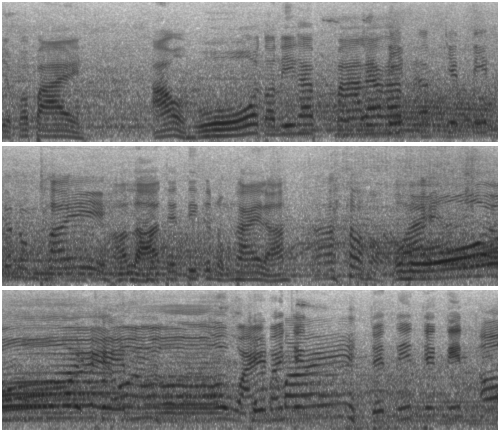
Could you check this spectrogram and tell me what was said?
ยับเข้าไป เอาโหตอนนี้ครับมาแล้วครับเจติดครับเจติดขนมไทยเอาเหรอเจติดขนมไทยเหรอ อ้าวโอ้โหไปเข็นโอ้ยไหวเข็นไหมไหมเจติดเจติดโอ้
